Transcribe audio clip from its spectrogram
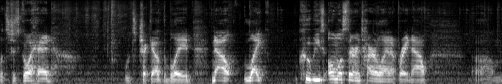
let's just go ahead. Let's check out the blade. Now, like Kubey's almost their entire lineup right now. Um,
